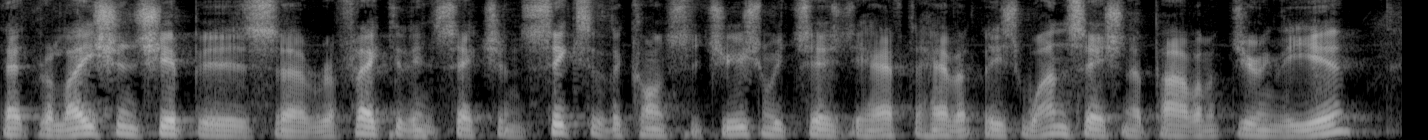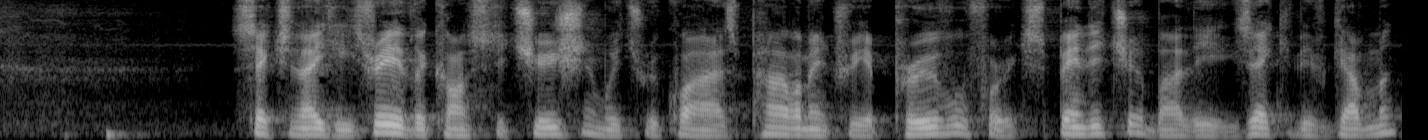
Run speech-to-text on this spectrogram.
That relationship is uh, reflected in section 6 of the Constitution, which says you have to have at least one session of parliament during the year. Section 83 of the Constitution, which requires parliamentary approval for expenditure by the executive government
